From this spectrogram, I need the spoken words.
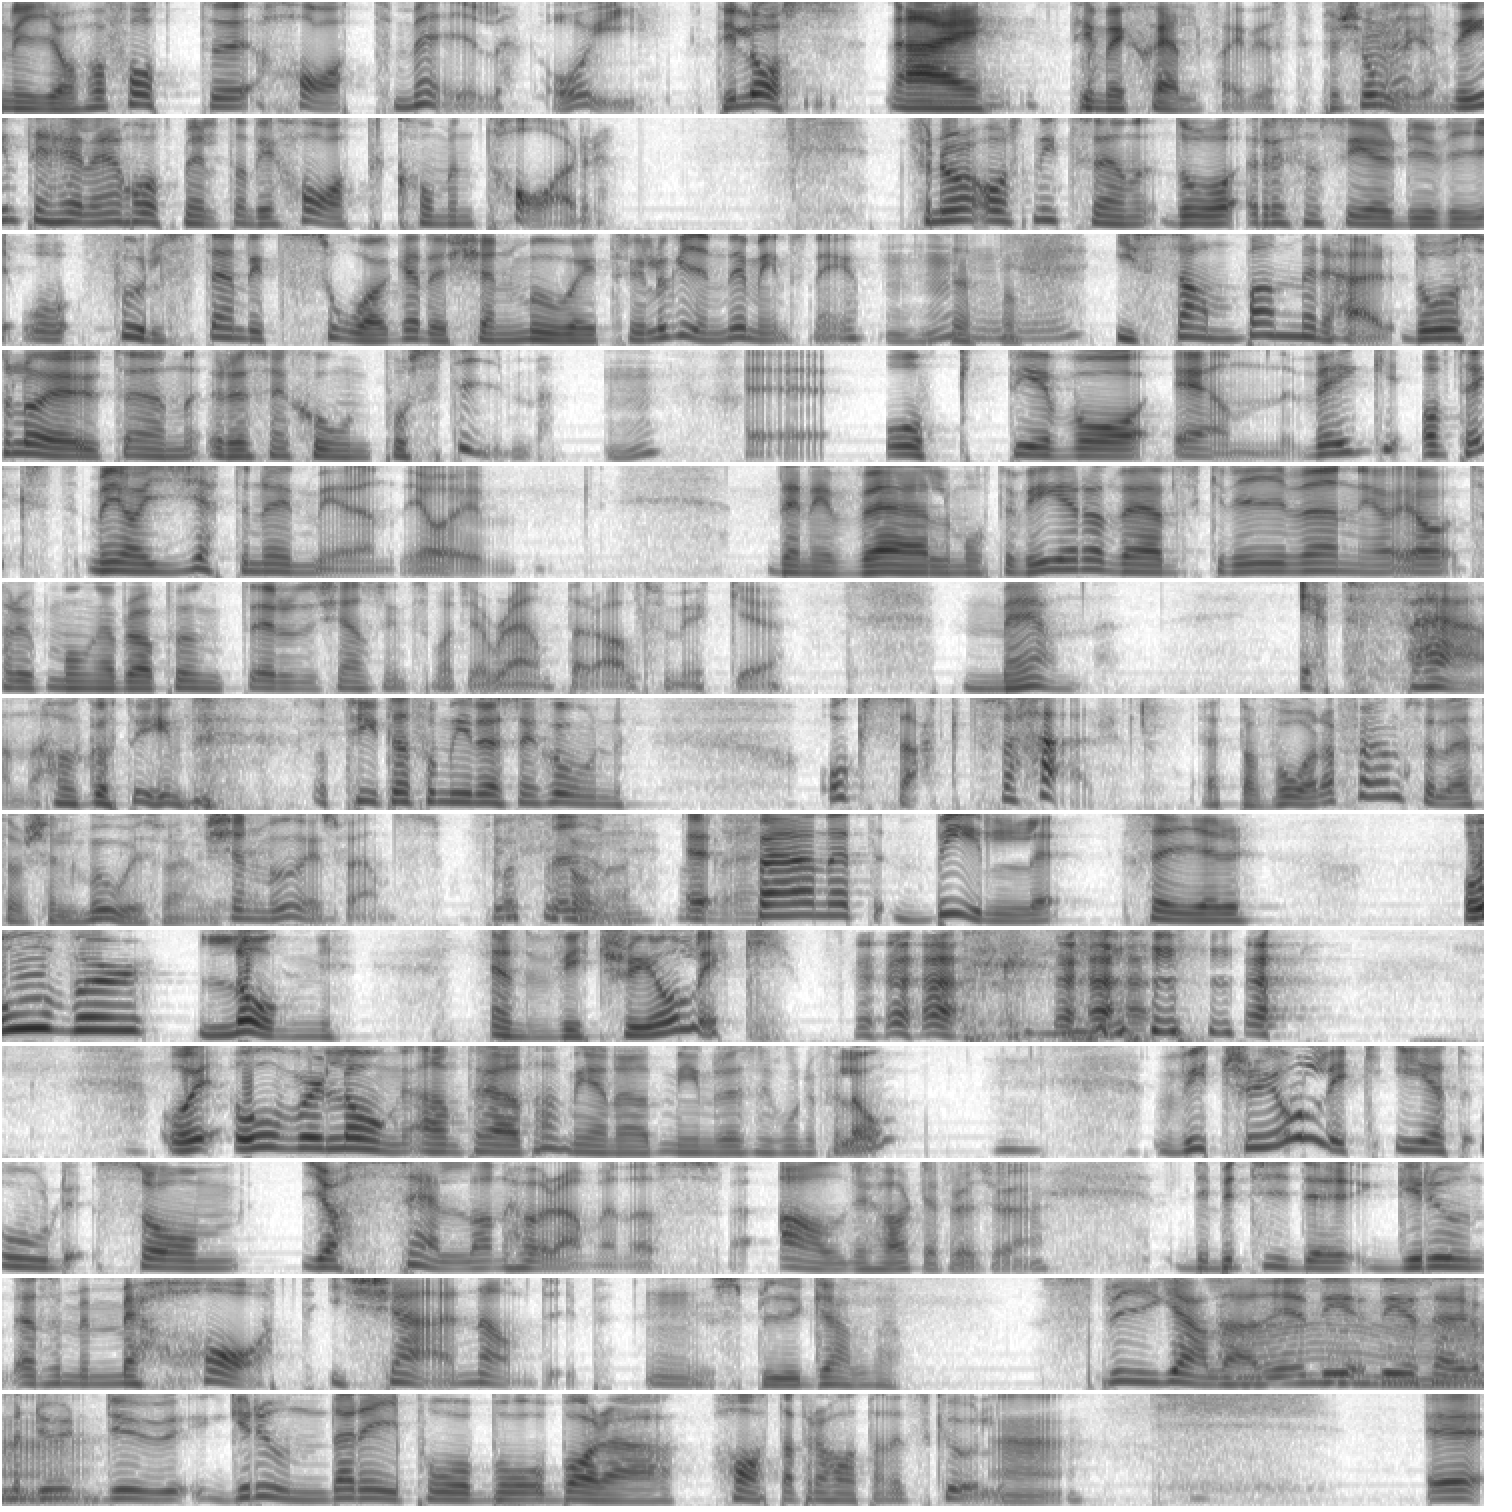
Hörni, jag har fått eh, hatmail. Oj. Till oss, Nej, till mig själv faktiskt. personligen. Det är inte heller en hatmail, utan det är hatkommentar. För några avsnitt sedan, då recenserade ju vi och fullständigt sågade Shenmue-trilogin, det minns ni? Mhm. Mm. I samband med det här, då så la jag ut en recension på Steam. Mm. Eh, och det var en vägg av text, men jag är jättenöjd med den. Jag är, den är väl motiverad, välskriven, jag, jag tar upp många bra punkter och det känns inte som att jag rantar allt för mycket. Men ett fan har gått in och tittat på min recension och sagt så här. Ett av våra fans eller ett av Shenmues fans? Shenmues fans. Finns det sådana? Eh, fanet Bill säger over long and vitriolic. Och over long antar jag att han menar att min recension är för lång. Mm. Vitriolic är ett ord som jag sällan hör användas. Jag har aldrig hört det förut tror jag. Det betyder grund, alltså med, med hat i kärnan typ. Mm. Spy galla. Spy alla. Det, det, det är så här, men du, du grundar dig på, på bara hata för hatandets skull. Ah. Eh,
